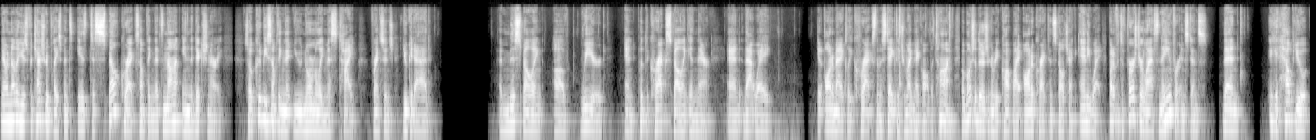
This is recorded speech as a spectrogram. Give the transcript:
Now another use for text replacements is to spell correct something that's not in the dictionary. So it could be something that you normally mistype. For instance, you could add a misspelling of weird and put the correct spelling in there. And that way it automatically corrects the mistake that you might make all the time. But most of those are going to be caught by autocorrect and spell check anyway. But if it's a first or last name for instance, then it can help you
